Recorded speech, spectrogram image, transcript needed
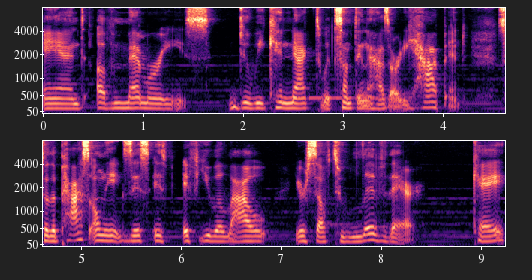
and of memories do we connect with something that has already happened. So the past only exists if, if you allow yourself to live there. Okay.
